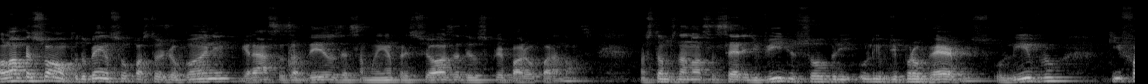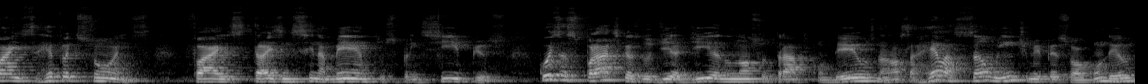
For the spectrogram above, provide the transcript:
Olá pessoal, tudo bem? Eu sou o pastor Giovanni. Graças a Deus, essa manhã preciosa Deus preparou para nós. Nós estamos na nossa série de vídeos sobre o livro de Provérbios, o livro que faz reflexões, faz traz ensinamentos, princípios, coisas práticas do dia a dia no nosso trato com Deus, na nossa relação íntima e pessoal com Deus,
